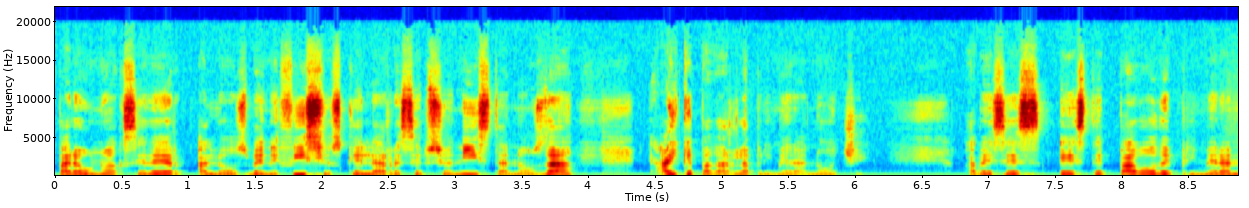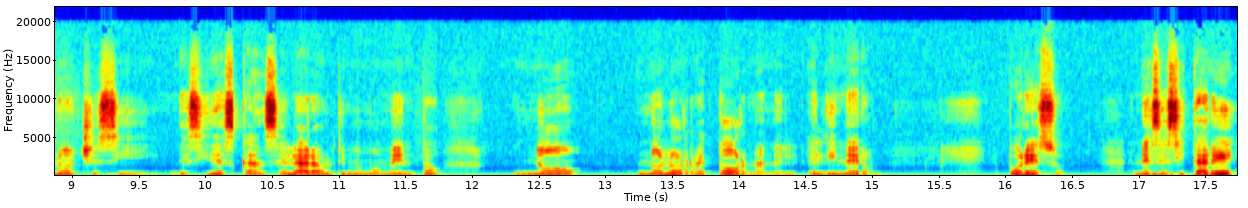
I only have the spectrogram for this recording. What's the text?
Para uno acceder a los beneficios que la recepcionista nos da, hay que pagar la primera noche. A veces este pago de primera noche, si decides cancelar a último momento, no, no lo retornan el, el dinero. Por eso, necesitaré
